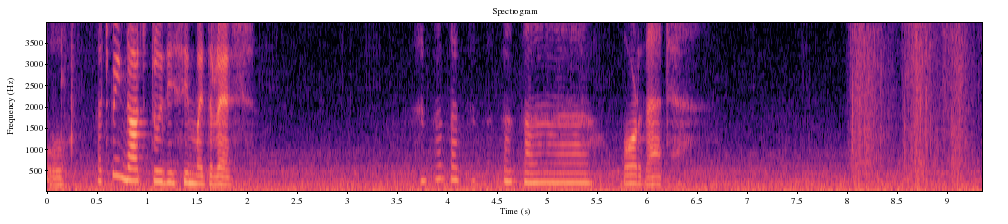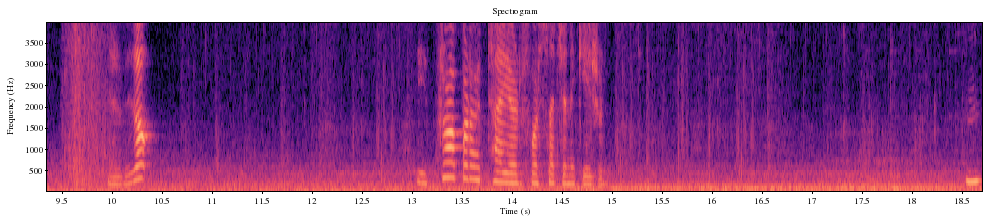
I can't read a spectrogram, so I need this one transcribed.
Oh, let me not do this in my dress. Or that. There we go. The proper attire for such an occasion. this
